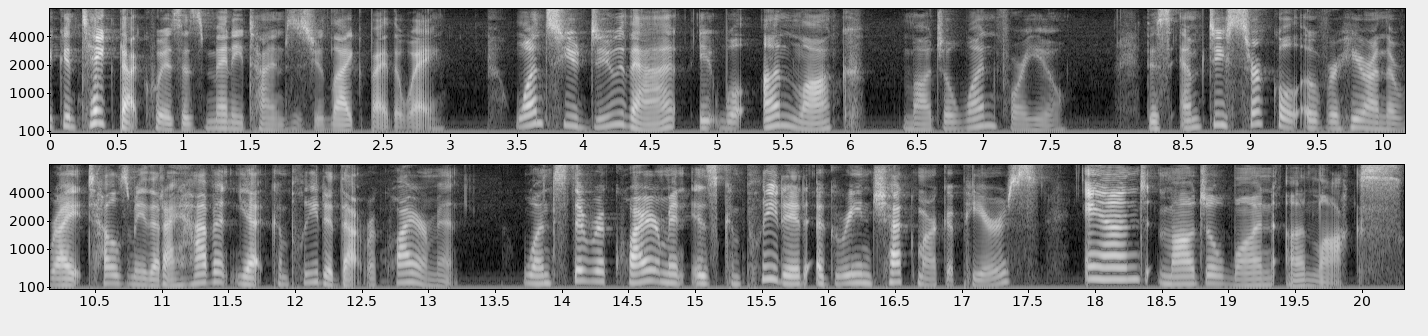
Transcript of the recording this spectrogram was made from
You can take that quiz as many times as you like, by the way. Once you do that, it will unlock Module 1 for you. This empty circle over here on the right tells me that I haven't yet completed that requirement. Once the requirement is completed, a green check mark appears and Module 1 unlocks.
